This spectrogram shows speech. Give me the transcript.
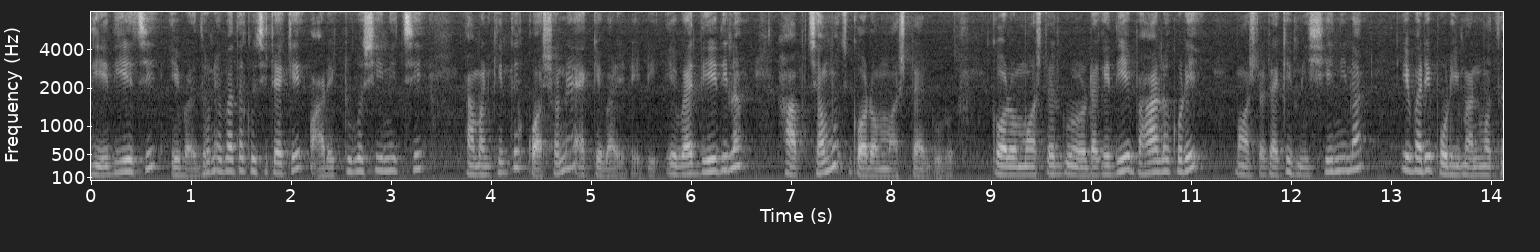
দিয়ে দিয়েছি। এবার ধনে পাতা কুচিটাকে আরেকটু কষিয়ে নিচ্ছি। আমার কিন্তু কষানো একেবারে রেডি এবার দিয়ে দিলাম হাফ চামচ গরম মশলার গুঁড়ো। গরম মশলার গুঁড়োটাকে দিয়ে ভালো করে মশলাটাকে মিশিয়ে নিলাম। এবারে পরিমাণ মতো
